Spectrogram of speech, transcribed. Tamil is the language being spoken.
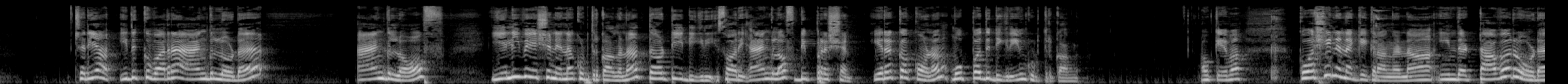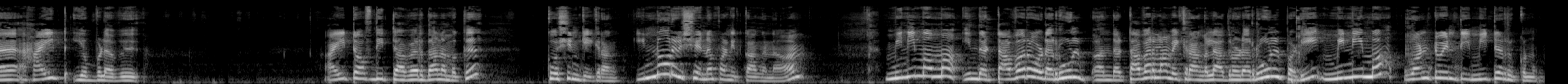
சரியா? இதுக்கு வர்ற ஆங்கிளோட ஆங்கிள் ஆஃப் எலிவேஷன் என்ன கொடுத்துருக்காங்கன்னா thirty degree sorry angle of depression இறக்க கோணம் முப்பது டிகிரியும் கொடுத்துருக்காங்க. ஓகேவா கொஷின் என்ன கேட்குறாங்கன்னா இந்த டவரோட ஹைட் எவ்வளவு? ஹைட் ஆஃப் தி டவர் தான் நமக்கு கொஷின் கேட்குறாங்க இன்னொரு விஷயம் என்ன பண்ணியிருக்காங்கன்னா மினிமமா இந்த டவரோட ரூல் அந்த டவர்லாம் வைக்கிறாங்கல்ல அதனோட ரூல் படி மினிமம் ஒன் டுவெண்ட்டி மீட்டர் இருக்கணும்.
